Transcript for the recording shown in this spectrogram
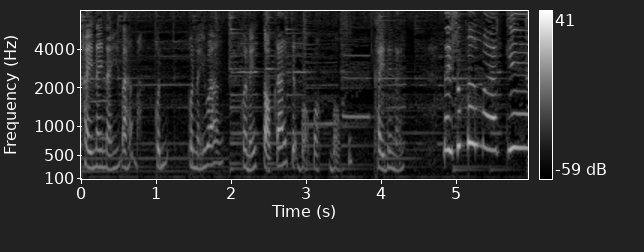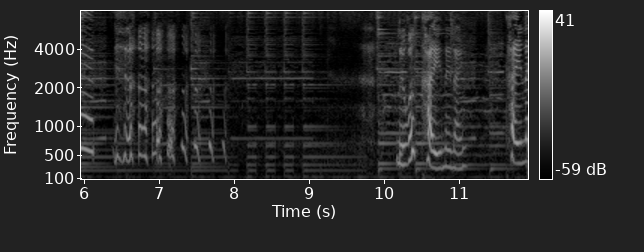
ไข่ในไหนมาคนคนไหนว่าง คนไหนตอบได้จะบอกบอกบอกสิไข่ในไหน ในซุปเปอร์มาร์เก็ตหรือว่าไข่ในไหน ไข่ใน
